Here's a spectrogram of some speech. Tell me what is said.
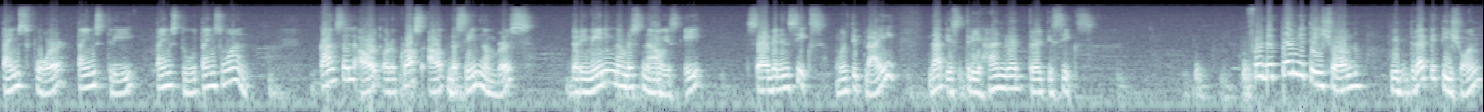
times 4 times 3 times 2 times 1. Cancel out or cross out the same numbers. The remaining numbers now is 8, 7, and 6. Multiply, that is 336. For the permutation, with repetition,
